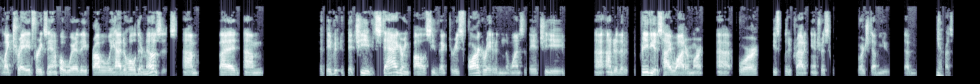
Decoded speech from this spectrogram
like trade, for example, where they probably had to hold their noses. Um, but um, they've achieved staggering policy victories, far greater than the ones that they achieved uh, under the previous high water mark uh, for these plutocratic interests, George W. W. Yeah. President.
